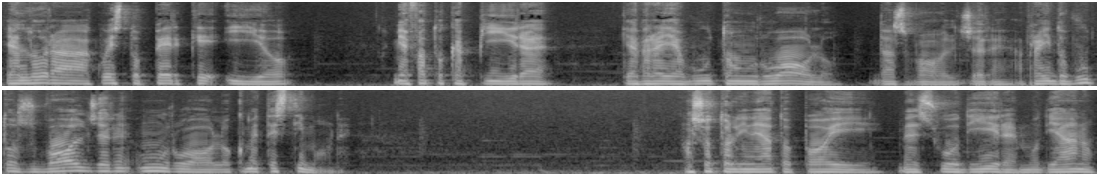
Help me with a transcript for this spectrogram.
E allora questo perché io mi ha fatto capire che avrei avuto un ruolo da svolgere, avrei dovuto svolgere un ruolo come testimone. Ha sottolineato poi nel suo dire, Modiano,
